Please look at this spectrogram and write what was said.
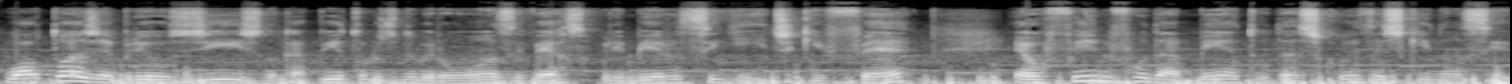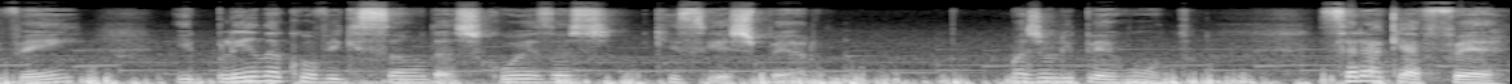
O autor de Hebreus diz no capítulo de número 11, verso 1 o seguinte: que fé é o firme fundamento das coisas que não se veem e plena convicção das coisas que se esperam. Mas eu lhe pergunto, será que a fé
